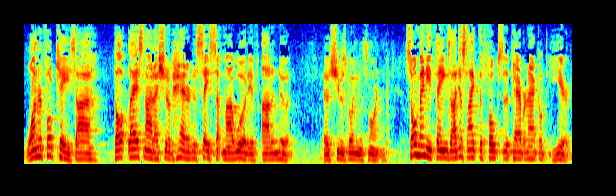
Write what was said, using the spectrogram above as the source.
wonderful case. I thought last night I should have had her to say something I would if I'd have knew it. If she was going this morning. So many things I just like the folks of the tabernacle to hear.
